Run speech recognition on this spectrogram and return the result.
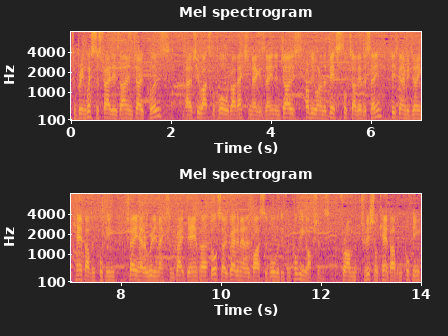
to bring West Australia's own Joe Clues. Uh, she writes for Four Wheel Drive Action Magazine and Joe's probably one of the best cooks I've ever seen. She's going to be doing camp oven cooking, show you how to really make some great damper. Also a great amount of advice of all the different cooking options from traditional camp oven cooking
